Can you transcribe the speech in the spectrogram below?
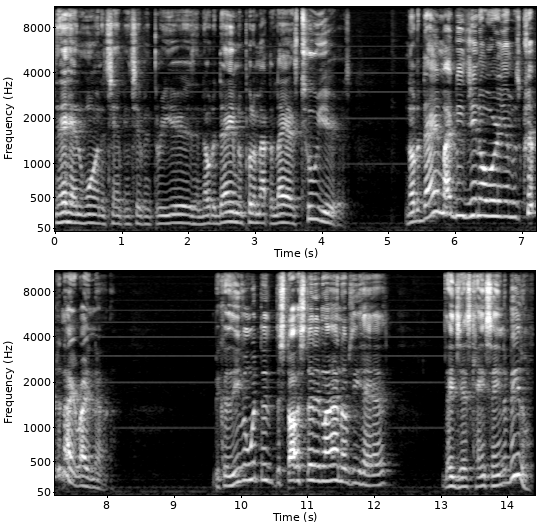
They hadn't won a championship in three years, and Notre Dame to put them out the last two years. Notre Dame might be Geno Auriemma's kryptonite right now. Because even with the, the star-studded lineups he has, they just can't seem to beat them.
